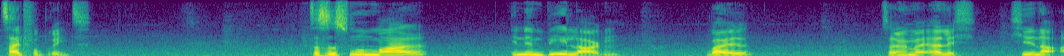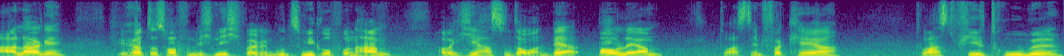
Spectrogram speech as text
Zeit verbringt. Das ist nun mal in den B-Lagen, weil, seien wir mal ehrlich, hier in der A-Lage Ihr hört das hoffentlich nicht, weil wir ein gutes Mikrofon haben. Aber hier hast du dauernd Baulärm, du hast den Verkehr, du hast viel Trubel.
